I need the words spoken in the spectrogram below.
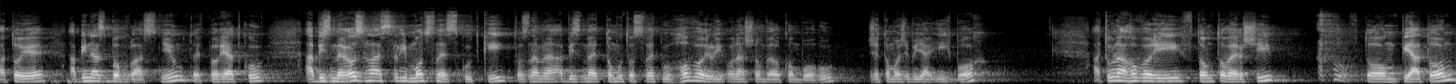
A to je, aby nás Boh vlastnil, to je v poriadku, aby sme rozhlásili mocné skutky, to znamená, aby sme tomuto svetu hovorili o našom veľkom Bohu, že to môže byť aj ich Boh. A tu nám hovorí v tomto verši, v tom piatom,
